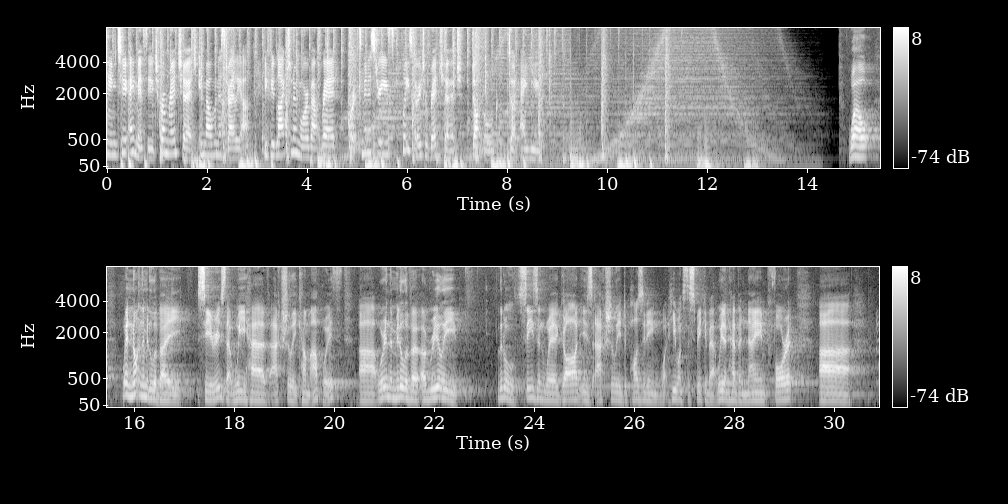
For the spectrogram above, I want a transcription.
listening to a message from Red Church in Melbourne, Australia. If you'd like to know more about Red or its ministries, please go to redchurch.org.au. Well, we're not in the middle of a series that we have actually come up with. Uh, we're in the middle of a, a really little season where God is actually depositing what He wants to speak about. We don't have a name for it. Uh,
